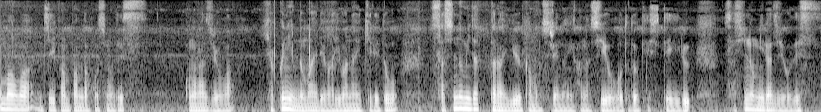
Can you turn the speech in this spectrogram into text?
こんばんは。ジーパンパンダ星野です。このラジオは100人の前では言わないけれど差し飲みだったら言うかもしれない話をお届けしている差し飲みラジオです、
